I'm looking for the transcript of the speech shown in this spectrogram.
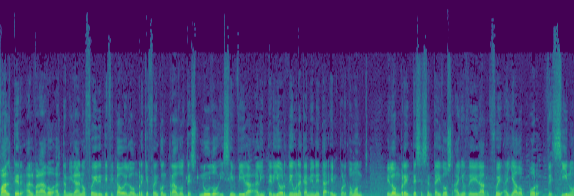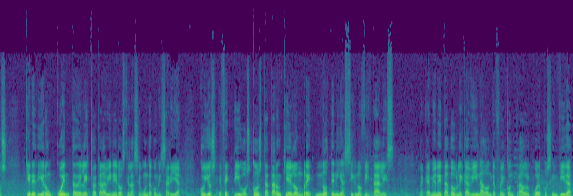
Walter Alvarado Altamirano fue identificado el hombre que fue encontrado desnudo y sin vida al interior de una camioneta en Puerto Montt. El hombre de 62 años de edad fue hallado por vecinos quienes dieron cuenta del hecho a carabineros de la segunda comisaría, cuyos efectivos constataron que el hombre no tenía signos vitales. La camioneta doble cabina donde fue encontrado el cuerpo sin vida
